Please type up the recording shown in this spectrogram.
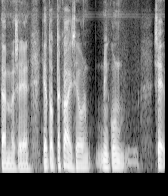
tämmöiseen. Ja totta kai se on niin kuin, se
